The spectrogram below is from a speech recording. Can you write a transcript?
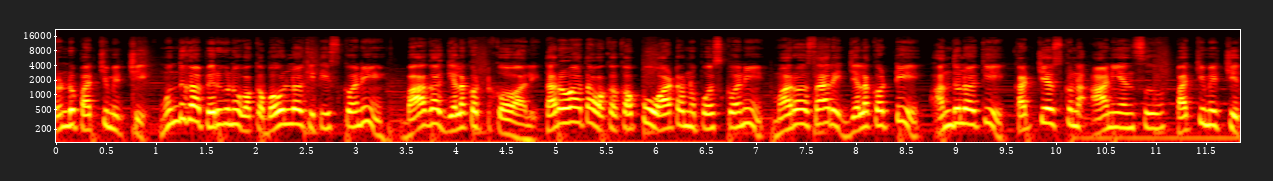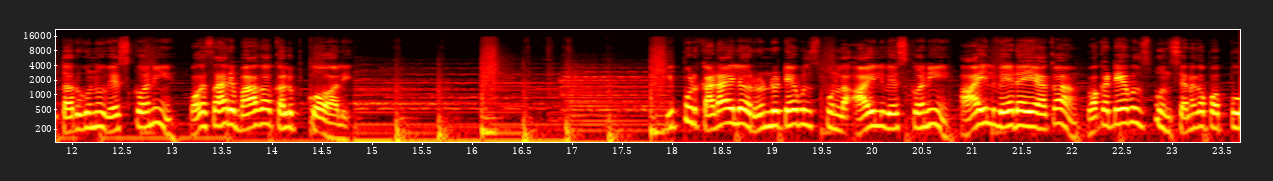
రెండు పచ్చిమిర్చి. ముందుగా పెరుగును ఒక బౌల్లోకి తీసుకొని బాగా గిలకొట్టుకోవాలి. తరువాత ఒక కప్పు వాటర్ను పోసుకొని మరోసారి జిలకొట్టి అందులోకి కట్ చేసుకున్న ఆనియన్స్ పచ్చిమిర్చి తరుగును వేసుకొని ఒకసారి బాగా కలుపుకోవాలి. ఇప్పుడు కడాయిలో రెండు టేబుల్ స్పూన్ల ఆయిల్ వేసుకొని ఆయిల్ వేడయ్యాక ఒక టేబుల్ స్పూన్ శనగపప్పు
